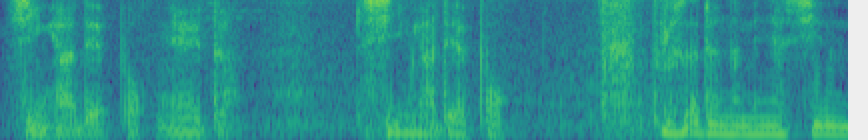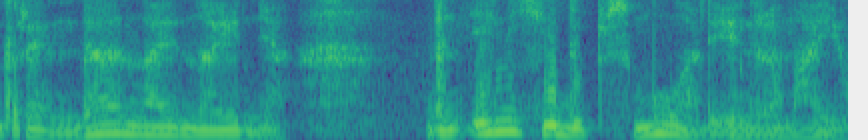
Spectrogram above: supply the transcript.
singa Depoknya itu. Singa Depok. Terus ada namanya sintren dan lain-lainnya. Dan ini hidup semua di Indramayu.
